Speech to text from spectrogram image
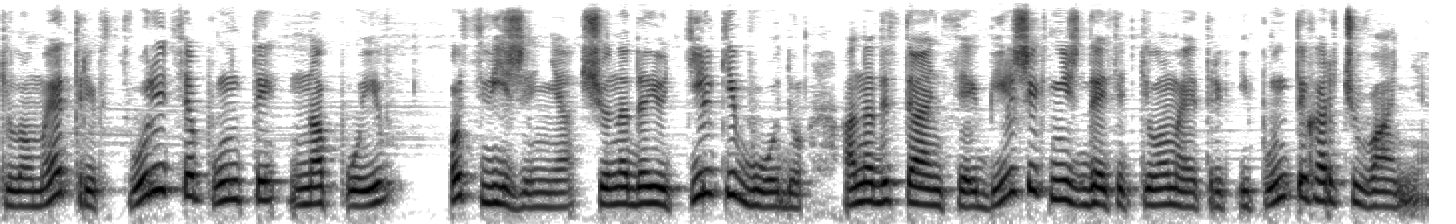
км створюються пункти напоїв освіження, що надають тільки воду, а на дистанціях більших, ніж 10 км і пункти харчування.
